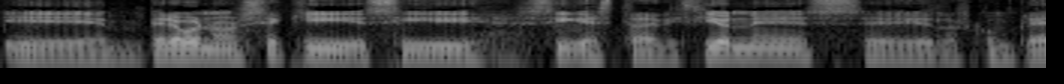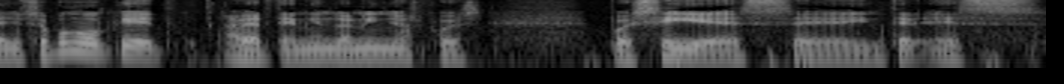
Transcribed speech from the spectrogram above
Eh, pero bueno, no sé que, si sigues tradiciones, eh, los cumpleaños. Supongo que, a ver, teniendo niños, pues, pues sí, es, eh, es,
